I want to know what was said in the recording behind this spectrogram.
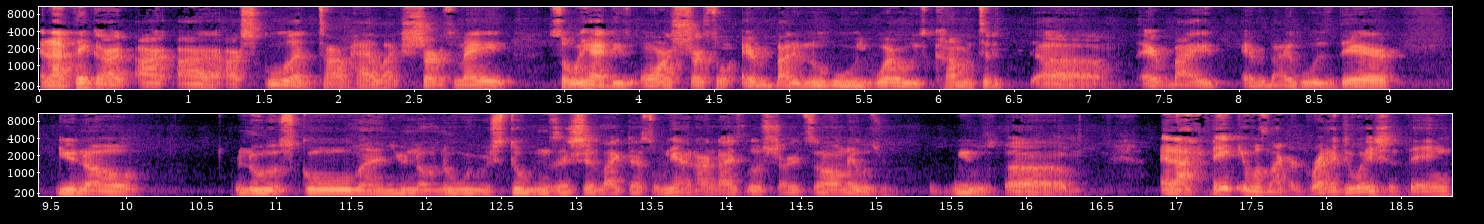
and I think our, our, our, our school at the time had like shirts made. So we had these orange shirts, so everybody knew who we were. We was coming to the uh, everybody, everybody who was there, you know, knew the school and you know knew we were students and shit like that. So we had our nice little shirts on. It was we was um, and I think it was like a graduation thing.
